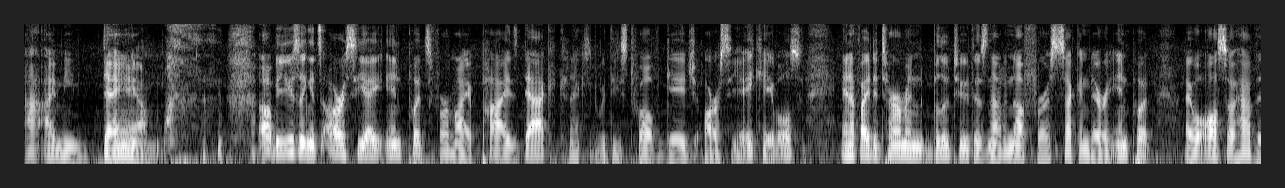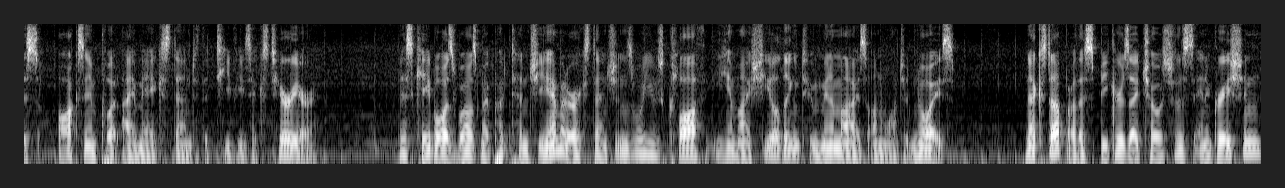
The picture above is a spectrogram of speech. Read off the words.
I, I mean damn. I'll be using its RCA inputs for my Pi's DAC connected with these 12 gauge RCA cables and if I determine Bluetooth is not enough for a secondary input, I will also have this aux input I may extend to the TV's exterior. This cable as well as my potentiometer extensions will use cloth EMI shielding to minimize unwanted noise. Next up are the speakers I chose for this integration.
